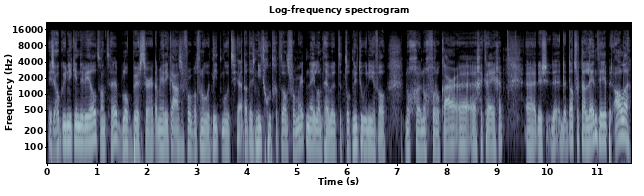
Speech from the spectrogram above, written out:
Is ook uniek in de wereld, want hè, Blockbuster, het Amerikaanse voorbeeld van hoe het niet moet, ja, dat is niet goed getransformeerd. In Nederland hebben we het tot nu toe in ieder geval nog, uh, nog voor elkaar uh, gekregen. Uh, dus de, de, dat soort talenten heb je alle.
